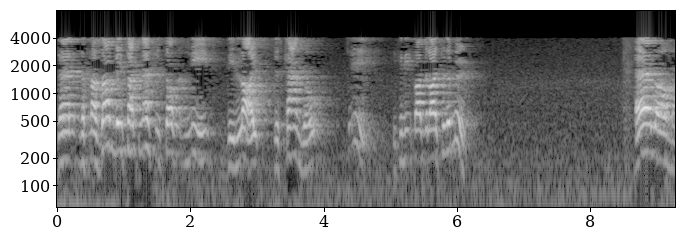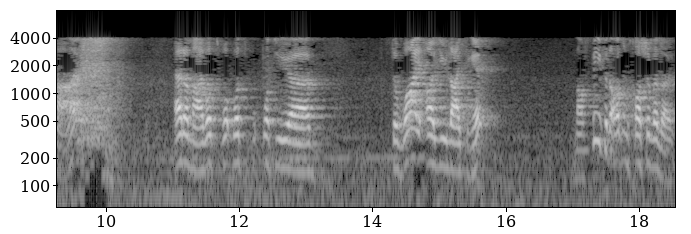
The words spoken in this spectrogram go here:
then the Chazan Beis HaKnesses doesn't need the light, this candle, to eat. He can eat by the light of the moon. Elohai. Edomai, what, what, what, what do you, uh, so why are you lighting it? Must be for the Odom Choshev alone.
